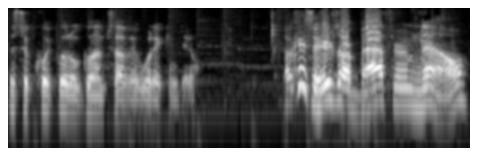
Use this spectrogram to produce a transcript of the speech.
Just a quick little glimpse of it, what it can do. Okay, so here's our bathroom now.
